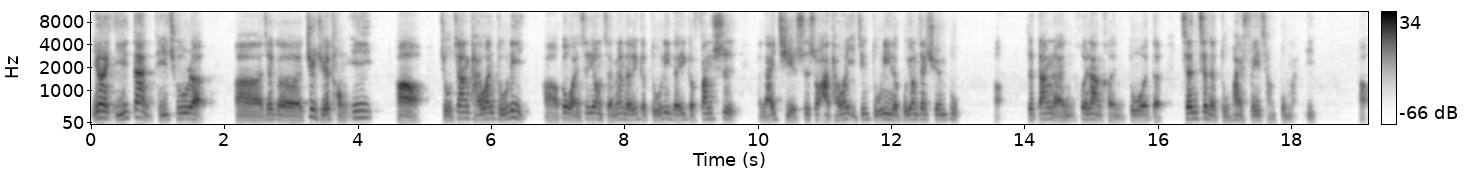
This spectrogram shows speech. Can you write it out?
因为一旦提出了啊，这个拒绝统一啊，主张台湾独立。啊，不管是用怎么样的一个独立的一个方式来解释说啊，台湾已经独立了，不用再宣布，啊，这当然会让很多的真正的独派非常不满意，啊，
